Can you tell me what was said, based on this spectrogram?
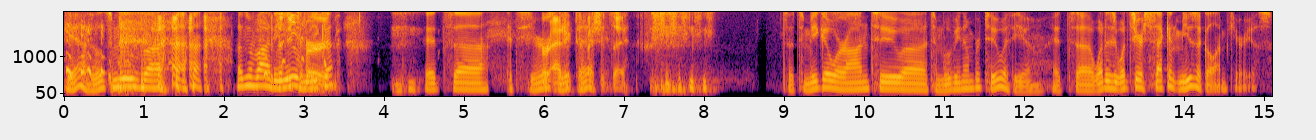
yeah. so let's move. Uh, let's move on It's to you, Tamika. verb It's uh, it's your or your adjective, I should say. So Tamika, we're on to uh, to movie number two with you. It's uh, what is what's your second musical? I'm curious.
